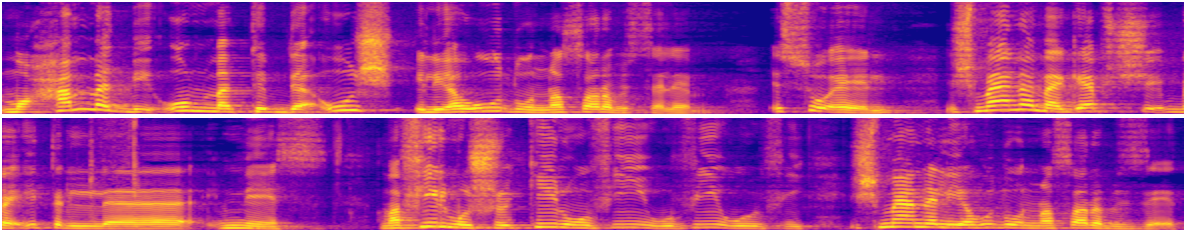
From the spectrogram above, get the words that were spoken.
محمد بيقول ما بتبدأوش اليهود والنصارى بالسلام. السؤال اشمعنى ما جابش بقية ال- الناس؟ ما في المشركين وفي وفي وفي. اشمعنى اليهود والنصارى بالذات؟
